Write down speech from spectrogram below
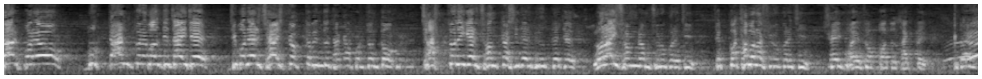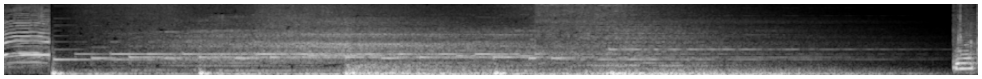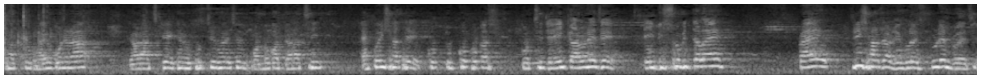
তারপরেও বুক টান করে বলতে চাই যে জীবনের শেষ রক্তবিন্দু থাকা পর্যন্ত ছাত্রলীগের সন্ত্রাসীদের বিরুদ্ধে যে লড়াই সংগ্রাম শুরু করেছি, যে কথা বলা শুরু করেছি, সেই ভয়ে অব্যাহত থাকবে। ছাত্র ভাই বোনেরা, যারা আজকে এখানে উপস্থিত হয়েছেন, ধন্যবাদ জানাচ্ছি। একই সাথে খুব দুঃখ প্রকাশ করছি যে এই কারণে যে এই বিশ্ববিদ্যালয়ে প্রায় ত্রিশ হাজার রেগুলার স্টুডেন্ট রয়েছে।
